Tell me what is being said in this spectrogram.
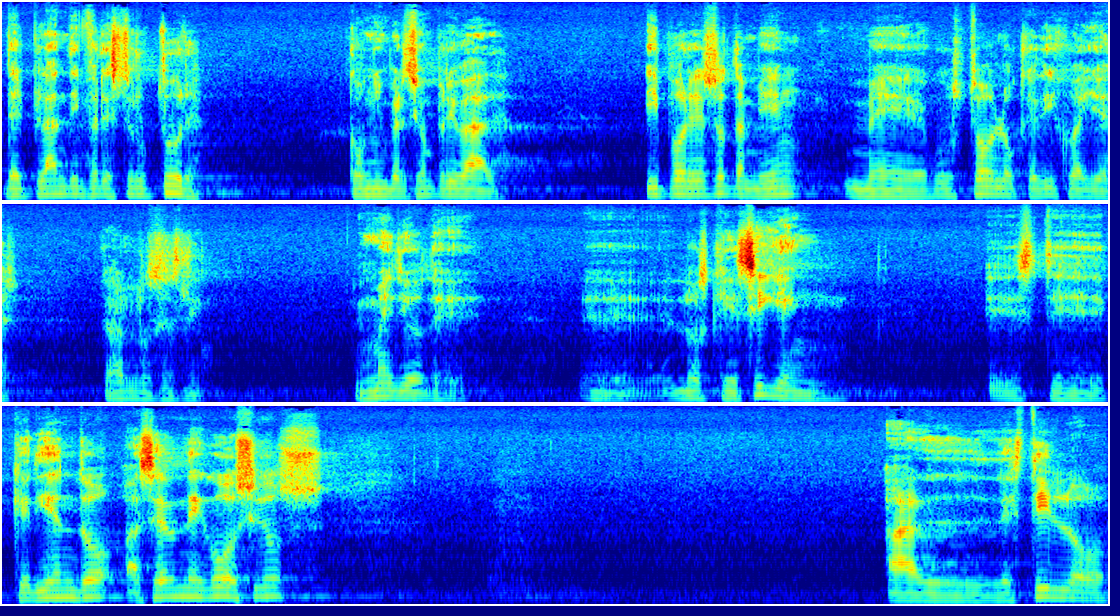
del plan de infraestructura con inversión privada. Y por eso también me gustó lo que dijo ayer Carlos Slim, en medio de eh, los que siguen este, queriendo hacer negocios al estilo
